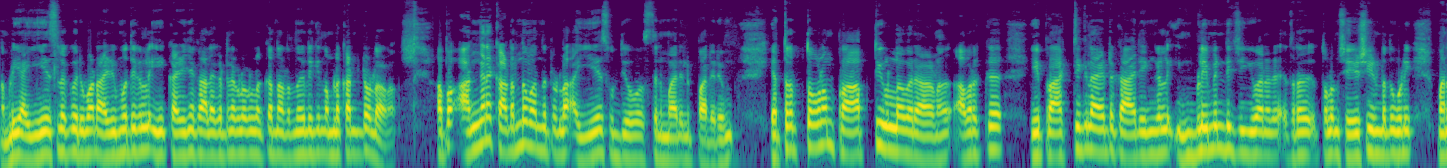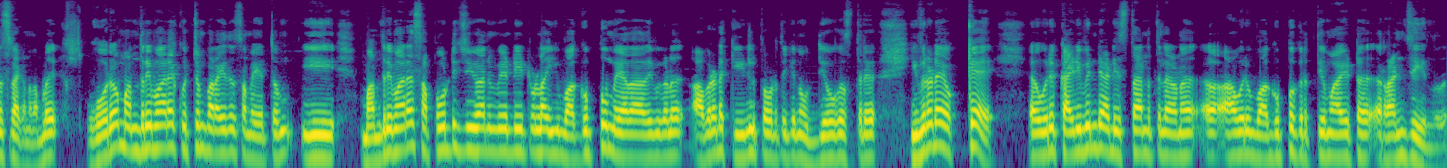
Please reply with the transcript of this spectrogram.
നമ്മൾ ഈ ഐ എ എസിലൊക്കെ ഒരുപാട് അഴിമതികൾ ഈ കഴിഞ്ഞ കാലഘട്ടങ്ങളിലൊക്കെ നടന്നതിലേക്ക് നമ്മൾ കണ്ടിട്ടുള്ളതാണ്. അപ്പോൾ അങ്ങനെ കടന്നു വന്നിട്ടുള്ള ഐ എ എസ് ഉദ്യോഗസ്ഥന്മാരിൽ പലരും എത്രത്തോളം പ്രാപ്തിയുള്ളവരാണ് അവർക്ക് ഈ പ്രാക്ടിക്കലായിട്ട് കാര്യങ്ങൾ ഇംപ്ലിമെന്റ് ചെയ്യുവാൻ എത്രത്തോളം ശേഷിയുണ്ടെന്ന് കൂടി മനസ്സിലാക്കണം. നമ്മൾ ഓരോ മന്ത്രിമാരെ കുറ്റം പറയുന്ന സമയത്തും ഈ മന്ത്രിമാരെ സപ്പോർട്ട് ചെയ്യുവാൻ വേണ്ടിയിട്ടുള്ള ഈ വകുപ്പ് മേധാവികൾ അവരുടെ കീഴിൽ പ്രവർത്തിക്കുന്ന ഉദ്യോഗസ്ഥർ ഇവരുടെയൊക്കെ ഒരു കഴിവിന്റെ അടിസ്ഥാനത്തിലാണ് ആ ഒരു വകുപ്പ് കൃത്യമായിട്ട് റൺ ചെയ്യുന്നത്.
